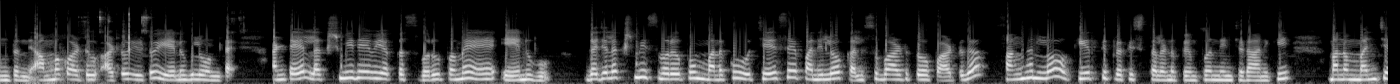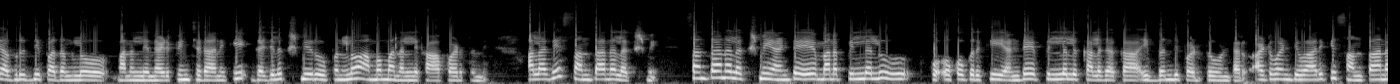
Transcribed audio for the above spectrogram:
ఉంటుంది. అమ్మకు అటు అటు ఇటు ఏనుగులు ఉంటాయి. అంటే లక్ష్మీదేవి యొక్క స్వరూపమే ఏనుగు. గజలక్ష్మి స్వరూపం మనకు చేసే పనిలో కలుసుబాటుతో పాటుగా సంఘంలో కీర్తి ప్రతిష్టలను పెంపొందించడానికి మనం మంచి అభివృద్ధి పదంలో మనల్ని నడిపించడానికి గజలక్ష్మి రూపంలో అమ్మ మనల్ని కాపాడుతుంది. అలాగే సంతాన లక్ష్మి. సంతాన లక్ష్మి అంటే మన పిల్లలు ఒక్కొక్కరికి అంటే పిల్లలు కలగక ఇబ్బంది పడుతూ ఉంటారు. అటువంటి వారికి సంతాన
